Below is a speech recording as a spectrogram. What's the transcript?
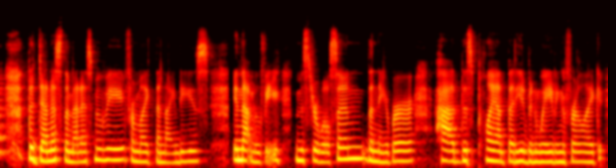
the Dennis the Menace movie from like the 90s. In that movie, Mr. Wilson, the neighbor, had this plant that he had been waiting for like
